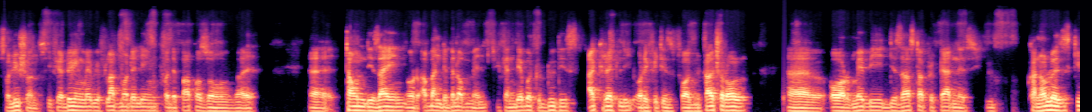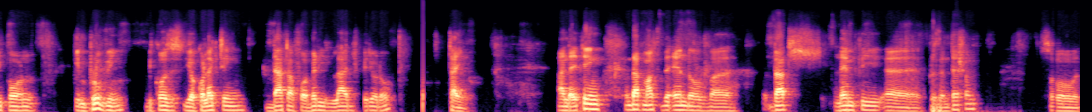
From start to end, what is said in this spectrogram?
solutions. If you're doing maybe flood modeling for the purpose of uh, uh, town design or urban development, you can be able to do this accurately, or if it is for agricultural uh, or maybe disaster preparedness, you can always keep on improving because you're collecting data for a very large period of time. And I think that marks the end of uh, that lengthy uh, presentation. So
